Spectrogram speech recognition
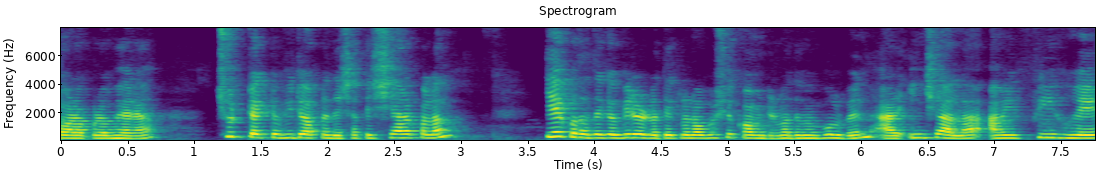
আমার আপুরা ভাইরা ছোট্ট একটা ভিডিও আপনাদের সাথে শেয়ার করলাম। কে কোথা থেকে ভিডিওটা দেখলেন অবশ্যই কমেন্টের মাধ্যমে বলবেন। আর ইনশাআল্লাহ আমি ফ্রি হয়ে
